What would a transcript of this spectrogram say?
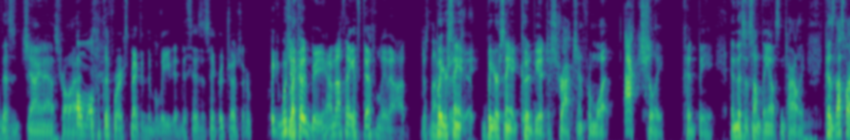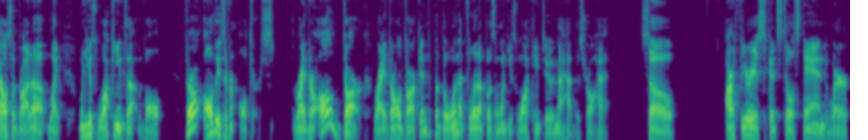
this giant ass straw hat. Almost as if we're expected to believe that this is a sacred treasure, which like it could a, be. I'm not saying it's definitely not. Just not. But you're saying, it, but you're saying it could be a distraction from what actually could be, and this is something else entirely. Because that's why I also brought up, like when he was walking into that vault, there are all these different altars, right? They're all dark, right? They're all darkened, but the one that's lit up was the one he's walking to, and that had the straw hat. So our theories could still stand where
